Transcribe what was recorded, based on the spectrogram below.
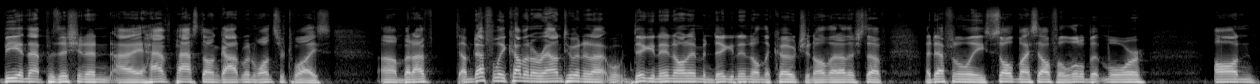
be in that position, and I have passed on Godwin once or twice. Um, but I've I'm definitely coming around to it, and I digging in on him and digging in on the coach and all that other stuff. I definitely sold myself a little bit more on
